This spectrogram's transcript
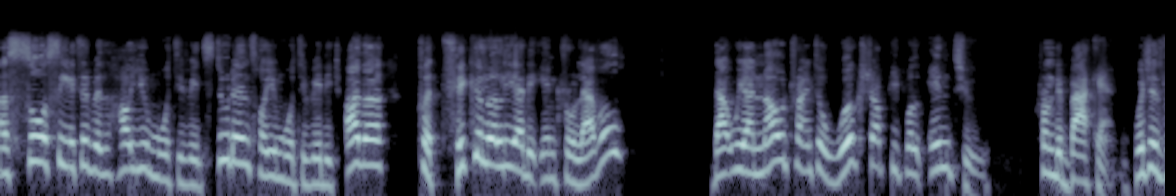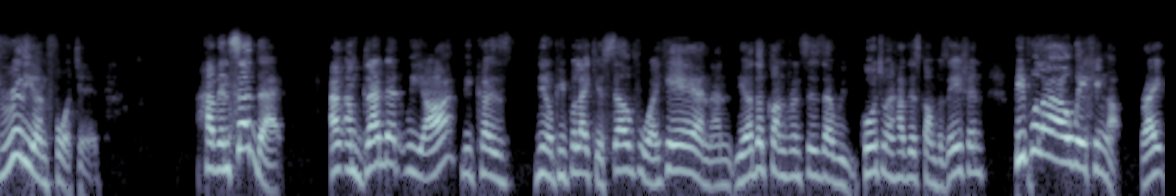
associated with how you motivate students, how you motivate each other, particularly at the intro level, that we are now trying to workshop people into from the back end, which is really unfortunate. Having said that, I'm glad that we are because you know people like yourself who are here and, and the other conferences that we go to and have this conversation, people are waking up, right?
